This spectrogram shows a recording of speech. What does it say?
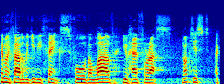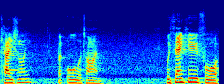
Heavenly Father, we give you thanks for the love you have for us, not just occasionally, but all the time. We thank you for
